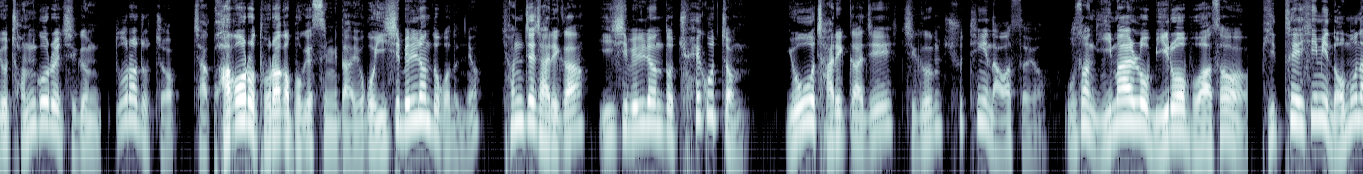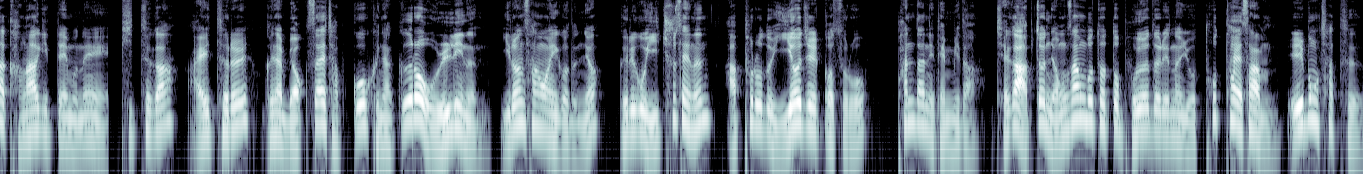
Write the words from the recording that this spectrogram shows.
요 전고를 지금 뚫어줬죠. 자, 과거로 돌아가 보겠습니다. 요거 21년도거든요. 현재 자리가 21년도 최고점. 요 자리까지 지금 슈팅이 나왔어요. 우선 이 말로 미뤄 보아서 비트의 힘이 너무나 강하기 때문에 비트가 알트를 그냥 멱살 잡고 그냥 끌어올리는 이런 상황이거든요. 그리고 이 추세는 앞으로도 이어질 것으로 판단이 됩니다. 제가 앞전 영상부터 또 보여드리는 요 토탈 3 일봉 차트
